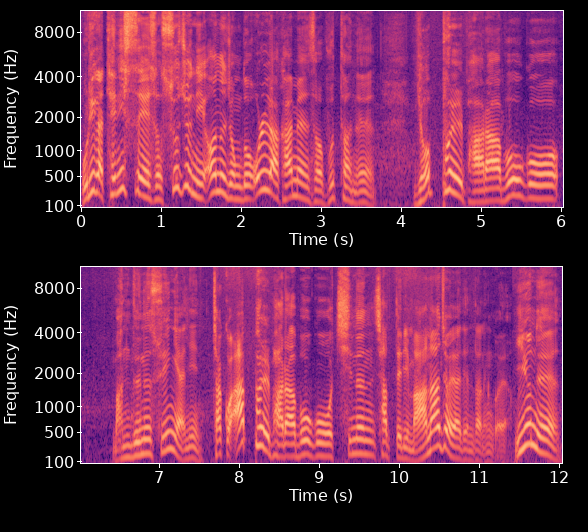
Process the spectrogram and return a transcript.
우리가 테니스에서 수준이 어느 정도 올라가면서부터는 옆을 바라보고 만드는 스윙이 아닌 자꾸 앞을 바라보고 치는 샷들이 많아져야 된다는 거예요. 이유는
